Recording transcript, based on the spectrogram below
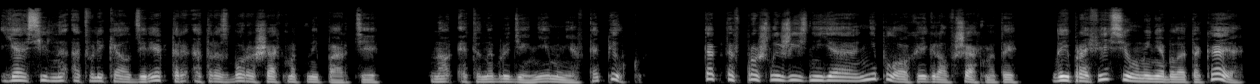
Я сильно отвлекал директора от разбора шахматной партии, но это наблюдение мне в копилку. Так-то в прошлой жизни я неплохо играл в шахматы, да и профессия у меня была такая,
